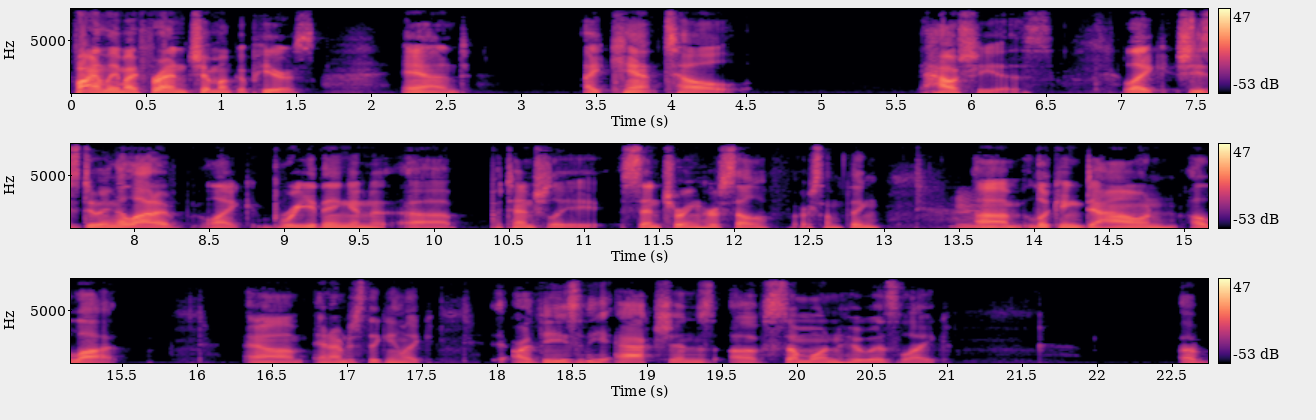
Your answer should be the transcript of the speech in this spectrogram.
finally, my friend Chipmunk appears, and I can't tell how she is. Like she's doing a lot of like breathing and uh, potentially centering herself or something, Mm. um, looking down a lot. Um, and I'm just thinking like, are these the actions of someone who is like ab-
